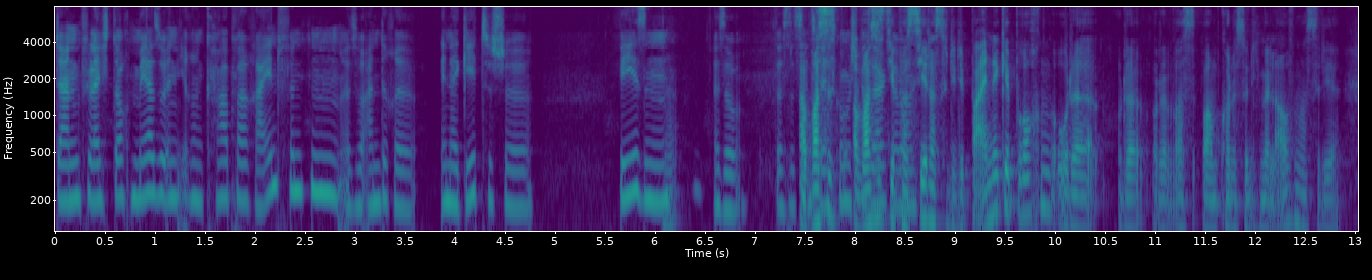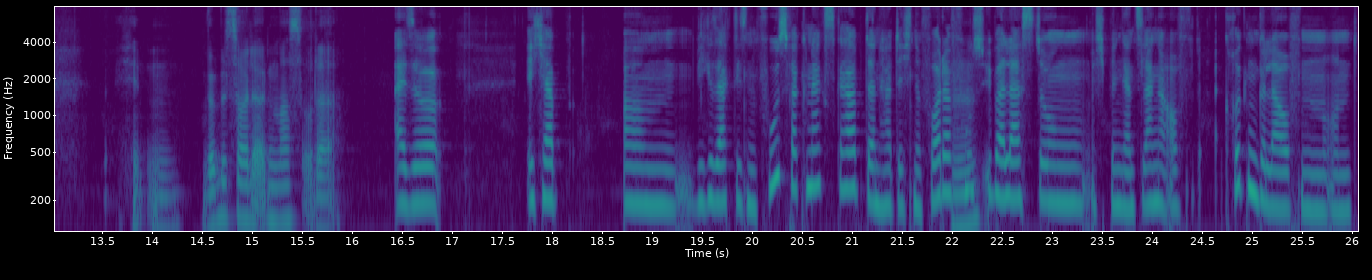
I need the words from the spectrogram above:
dann vielleicht doch mehr so in ihren Körper reinfinden, also andere energetische Wesen. Ja. Also das ist aber was ist, aber was ist dir passiert? Hast du dir die Beine gebrochen oder, oder, oder was? Warum konntest du nicht mehr laufen? Hast du dir hinten Wirbelsäule irgendwas oder? Also ich habe ähm, wie gesagt diesen Fuß verknackst gehabt. Dann hatte ich eine Vorderfußüberlastung. Ich bin ganz lange auf Krücken gelaufen und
